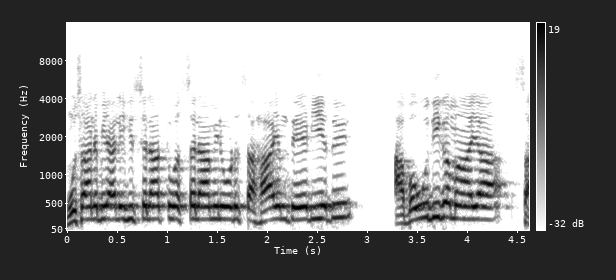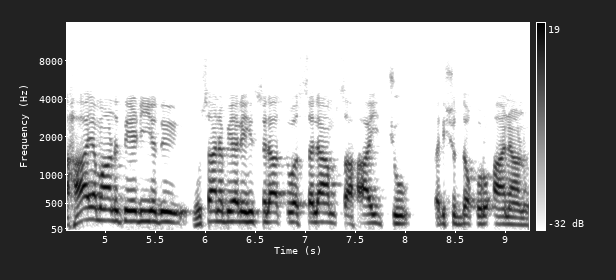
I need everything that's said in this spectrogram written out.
മൂസാ നബി അലൈഹി സ്വലാത്തു വസ്സലാമിനോട് സഹായം തേടിയത് അഭൗതികമായ സഹായമാണ് തേടിയത്. മൂസാ നബി അലൈഹി സ്വലാത്തു വസ്സലാം സഹായിച്ചു. പരിശുദ്ധ ഖുർആനാണ്.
